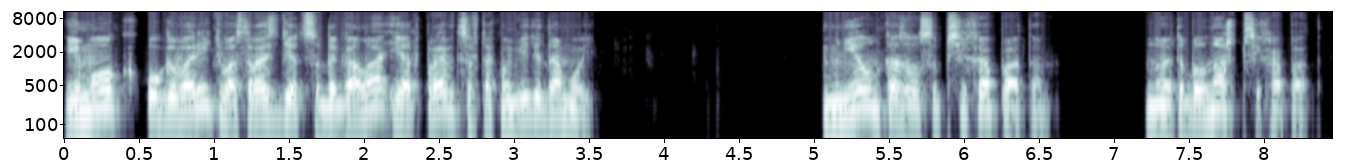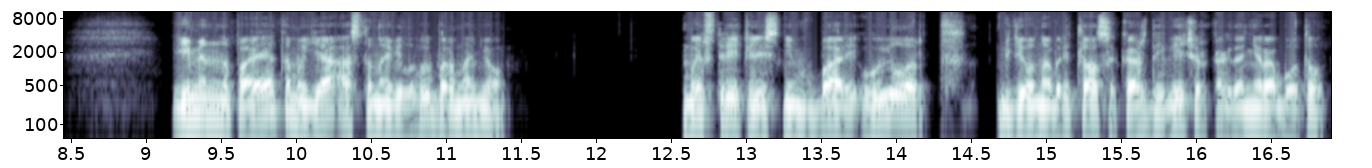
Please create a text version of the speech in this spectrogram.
и мог уговорить вас раздеться догола и отправиться в таком виде домой. Мне он казался психопатом, но это был наш психопат. Именно поэтому я остановил выбор на нем. Мы встретились с ним в баре Уиллард, где он обретался каждый вечер, когда не работал.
